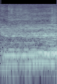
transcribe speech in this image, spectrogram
Because you're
